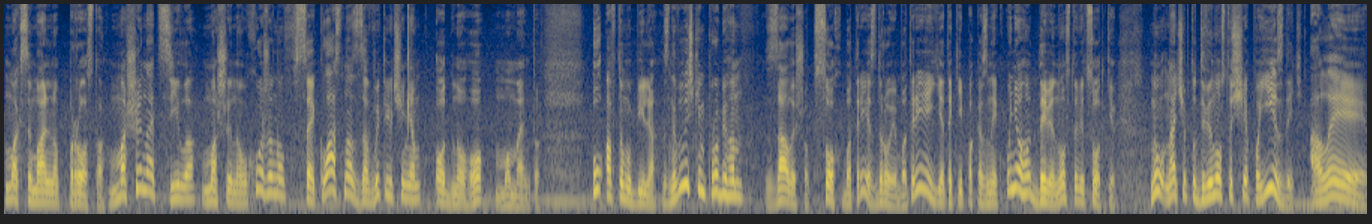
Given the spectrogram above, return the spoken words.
максимально просто. Машина ціла, машина ухожена, все класно за виключенням одного моменту. У автомобіля з невеличким пробігом залишок сох батареї, здоров'я батареї є такий показник. У нього 90%. Ну, начебто 90 ще поїздить, але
